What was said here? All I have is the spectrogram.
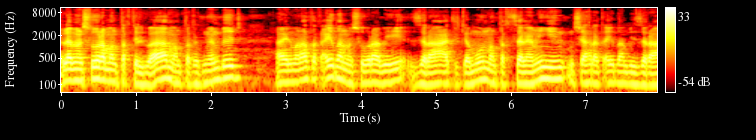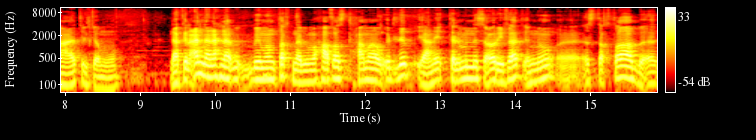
اي مشهورة منطقة الباب منطقة منبج. هاي المناطق أيضا مشهورة بزراعة الكمون منطقة سلامية انشهرت أيضا بزراعة الكمون. لكن عندنا نحن بمنطقتنا بمحافظة حماة وإدلب يعني تلمنس عرفت أنه استقطاب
